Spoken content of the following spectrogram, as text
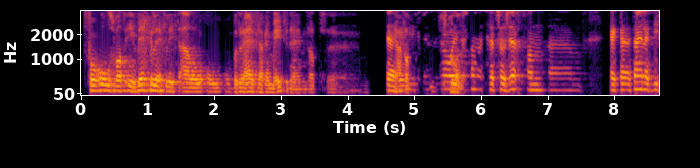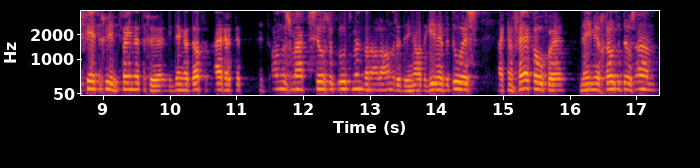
voor ons wat in weggelegd ligt aan om, om bedrijven daarin mee te nemen. Dat, uh, ja, ja, ik, ik vind het wel interessant dat je dat zo zegt. Van, uh, kijk, uiteindelijk die 40 uur en 32 uur. Ik denk dat dat het eigenlijk het, het, anders maakt, sales recruitment, dan alle andere dingen. Wat ik hiermee bedoel is, een verkoper neem je grotendeels aan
